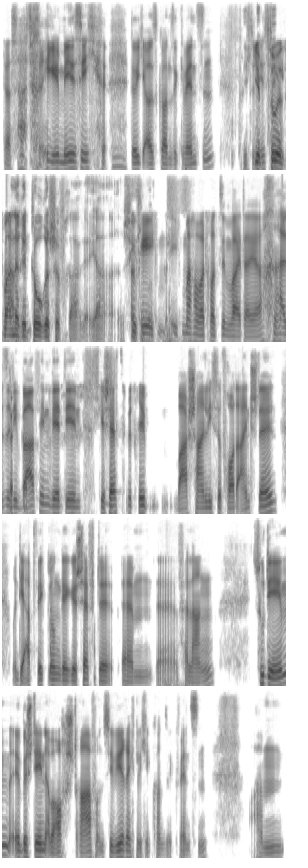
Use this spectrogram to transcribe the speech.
das hat regelmäßig durchaus Konsequenzen. Ich gebe zu, es war eine rhetorische Frage, ja. Okay, ich, ich mache aber trotzdem weiter, ja. Also die BaFin wird den Geschäftsbetrieb wahrscheinlich sofort einstellen und die Abwicklung der Geschäfte ähm, äh, verlangen. Zudem äh, bestehen aber auch straf- und zivilrechtliche Konsequenzen. Ähm,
